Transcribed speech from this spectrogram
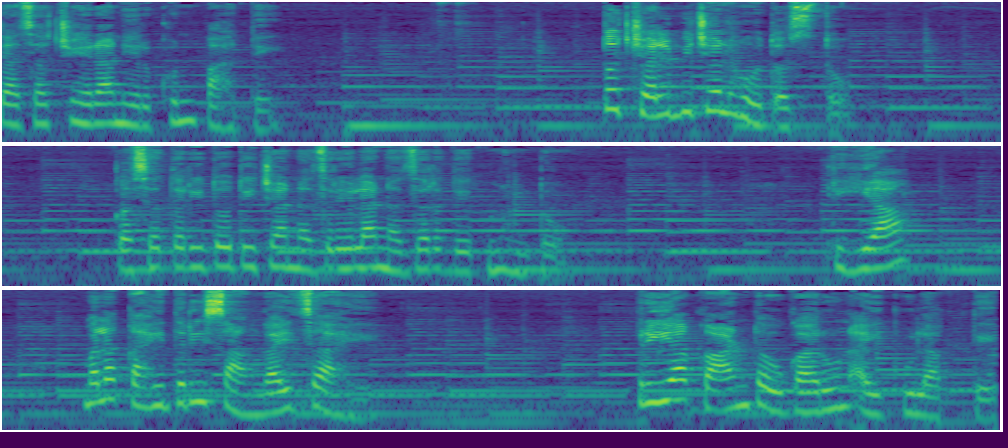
त्याचा चेहरा निरखून पाहते. तो चलबिचल होत असतो. कस तरी तो तिच्या नजरेला नजर देत म्हणतो. प्रिया मला काहीतरी सांगायचं आहे. प्रिया कान टवकारून ऐकू लागते.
